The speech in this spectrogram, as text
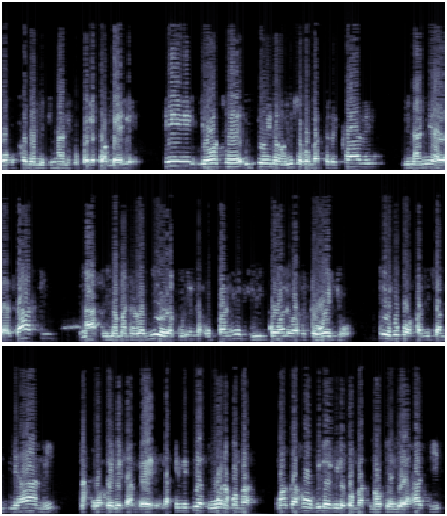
wa kufanya mitihani kupelekwa mbele. Hii yote ikiwa inaonyesha kwamba serikali ina nia ya dhati na ina matarajio ya kuleta ufanisi kwa wale watoto wetu. Sio tu kuwafanyisha mtihani na kuwapeleka mbele lakini pia kuona kwamba mwaka huu vile vile kwamba tunautendea haki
